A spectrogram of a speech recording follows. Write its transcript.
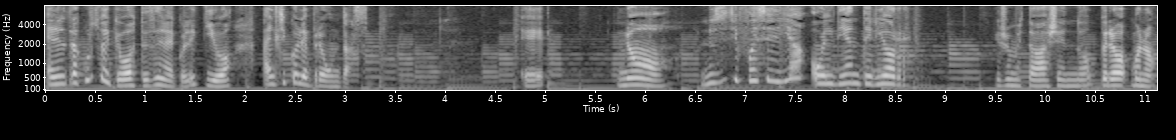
En el transcurso de que vos estés en el colectivo, al chico le preguntas. Eh, no, no sé si fue ese día o el día anterior que yo me estaba yendo. Pero bueno,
